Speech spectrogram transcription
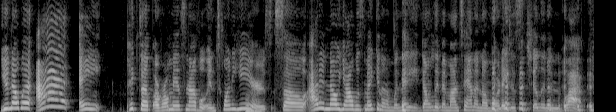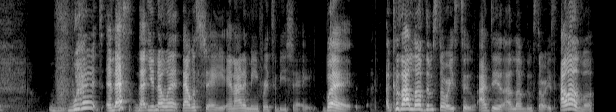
you know what? I ain't picked up a romance novel in 20 mm-hmm. years. Mm-hmm. So I didn't know y'all was making them when they don't live in Montana no more. They just chilling in the block. What? And that's that you know what? That was shade and I didn't mean for it to be shade. But cuz I love them stories too. I did. I love them stories. However,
